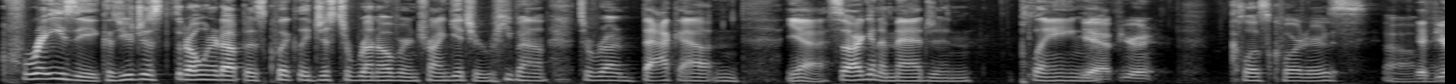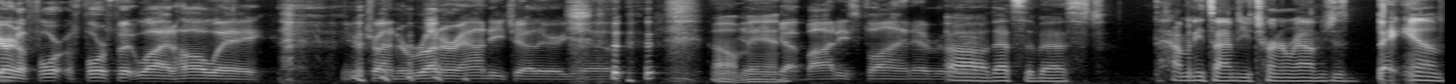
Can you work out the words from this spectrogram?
crazy because you're just throwing it up as quickly just to run over and try and get your rebound to run back out. And yeah, so I can imagine playing Yeah, if you're close quarters. Oh, if man. you're in a four a four foot wide hallway, you're trying to run around each other. You know, oh Yeah, you got bodies flying everywhere. oh that's the best. How many times you turn around and just bam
